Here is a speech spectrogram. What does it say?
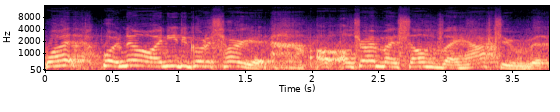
What? What? No, I need to go to Target. I'll, I'll drive myself if I have to, but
